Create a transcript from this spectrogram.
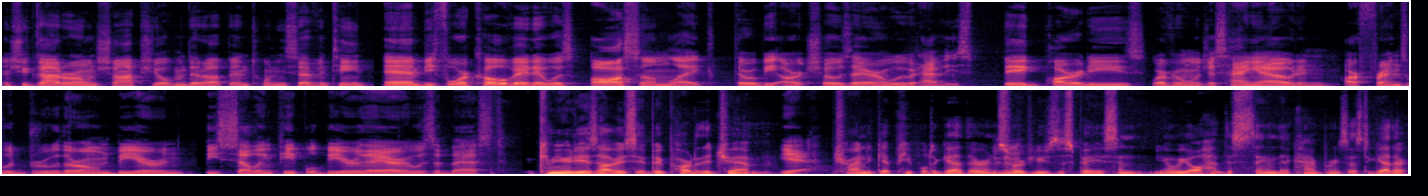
And she got her own shop. She opened it up in 2017. And before COVID, it was awesome. Like there would be art shows there and we would have these big parties where everyone would just hang out and our friends would brew their own beer and be selling people beer there. It was the best. Community is obviously a big part of the gym. Yeah. Trying to get people together and sort mm-hmm. of use the space. And, you know, we all have this thing that kind of brings us together.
